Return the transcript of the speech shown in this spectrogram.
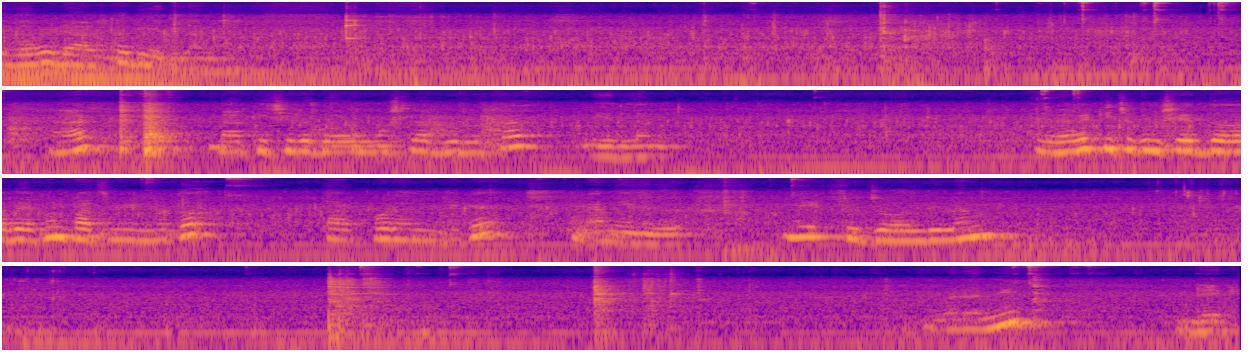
এভাবে ডালটা দিয়ে দিলাম আর বাকি ছিল গরম মশলা গুঁড়োটা দিয়ে দিলাম। এভাবে কিছুক্ষণ সেদ্ধ হবে এখন পাঁচ মিনিট মতো। তারপর আমি থেকে নামিয়ে নেব। আমি একটু জল দিলাম। এবার আমি ঢেকে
